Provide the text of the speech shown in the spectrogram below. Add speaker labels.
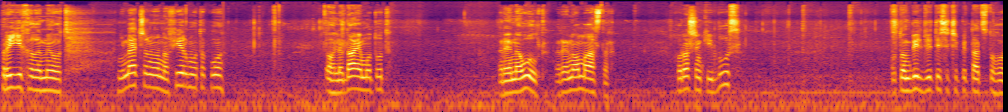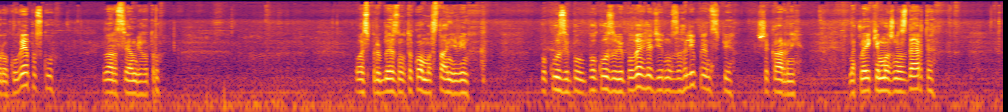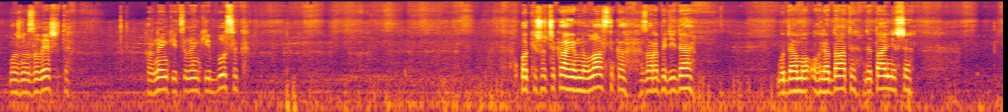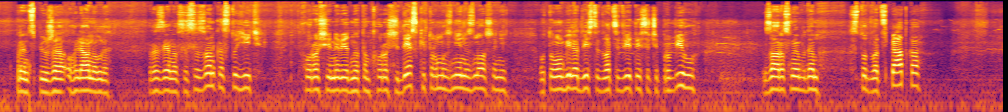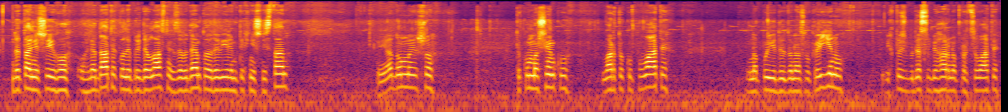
Speaker 1: Приїхали ми от в Німеччину на фірму таку. Оглядаємо тут Renault, Renault Master. Хорошенький бус. Автомобіль 2015 року випуску. Зараз я вам його тру. Ось приблизно в такому стані він по кузові, по, по кузові по вигляді, ну взагалі в принципі шикарний. Наклейки можна здерти, можна залишити. Гарненький ціленький бусик. Поки що чекаємо на власника, зараз підійде, будемо оглядати детальніше. В принципі, вже оглянули, резина всесезонка стоїть, хороші не видно, там хороші диски тормозні не зношені. Автомобіля 222 тисячі пробігу. Зараз ми будемо 125-ка. Детальніше його оглядати, коли прийде власник, заведемо, перевіримо технічний стан. Я думаю, що таку машинку варто купувати. Вона поїде до нас в Україну і хтось буде собі гарно працювати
